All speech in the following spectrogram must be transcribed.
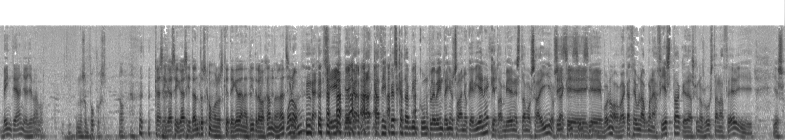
20 años llevamos. No son pocos. No. Casi, casi, casi tantos como los que te quedan a ti trabajando, Nacho. Bueno, ¿eh? sí, Caza y Pesca también cumple 20 años el año que viene, que también estamos ahí. O Sí, sea sí, que, sí, sí. que, bueno, habrá que hacer una buena fiesta, que de las que nos gustan hacer y, y eso.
